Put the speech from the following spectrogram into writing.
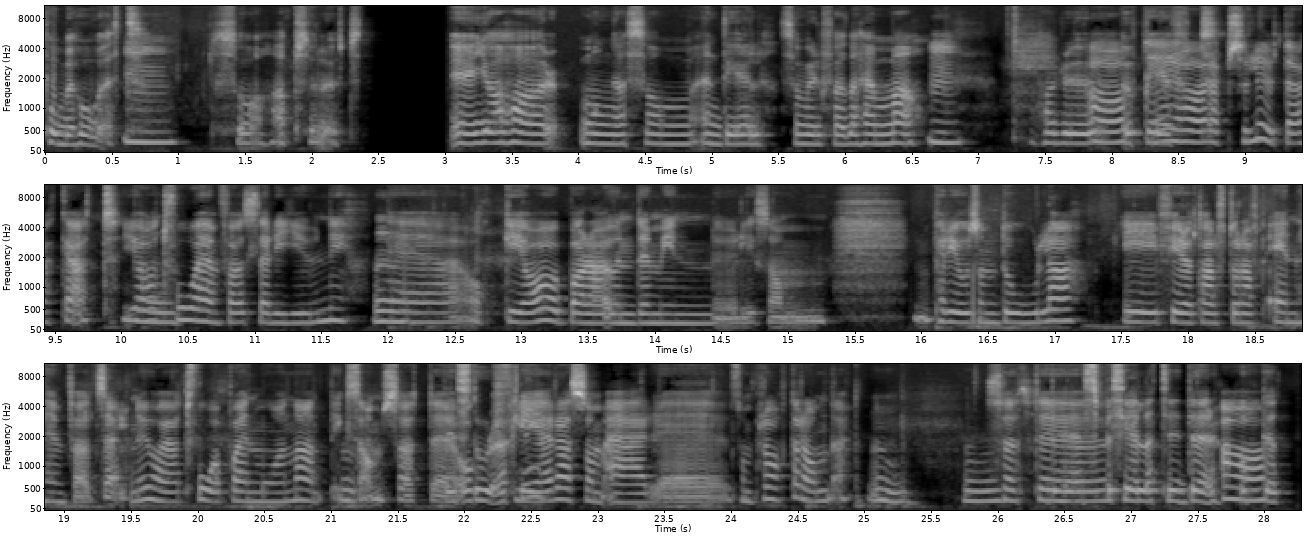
på behovet. Mm. Så absolut. Eh, jag har många som, en del som vill föda hemma. Mm. Har du ja, upplevt? det har absolut ökat. Jag har mm. två hemfödslar i juni. Mm. Eh, och jag har bara under min liksom, period som dola i fyra och ett halvt år haft en hemfödsel. Nu har jag två på en månad. Liksom, mm. så att, och flera som, är, eh, som pratar om det. Mm. Mm. Så att, det är eh, speciella tider ja. och att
